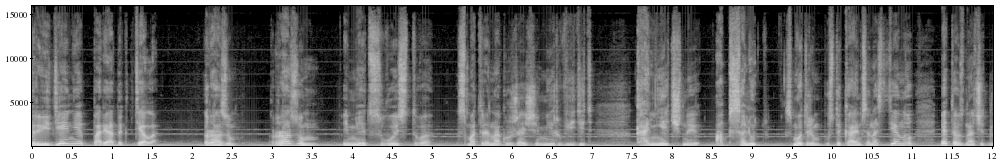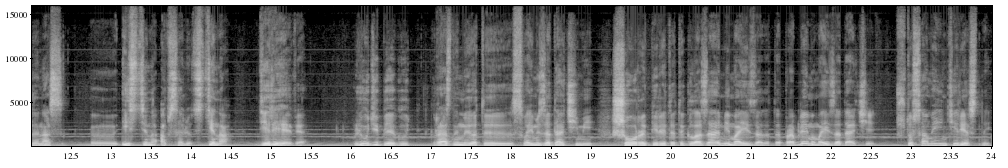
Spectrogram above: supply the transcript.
Приведение, порядок тела. Разум. Разум имеет свойство смотря на окружающий мир, видеть конечный абсолют. Смотрим, устыкаемся на стену, это значит для нас э, истина абсолют, стена, деревья, люди бегают разными это, своими задачами, шоры перед это глазами, мои это проблемы, мои задачи. Что самое интересное,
